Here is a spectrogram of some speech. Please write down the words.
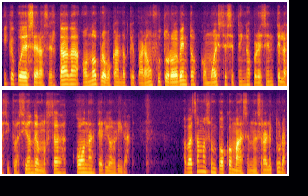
y que puede ser acertada o no, provocando que para un futuro evento como este se tenga presente la situación demostrada con anterioridad. Avanzamos un poco más en nuestra lectura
